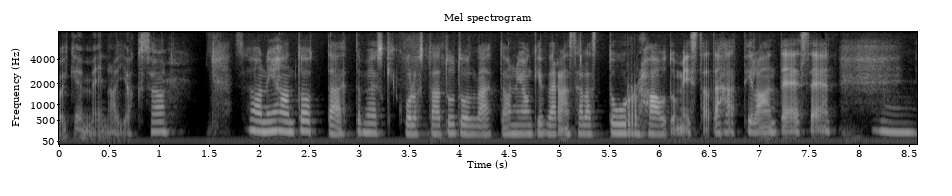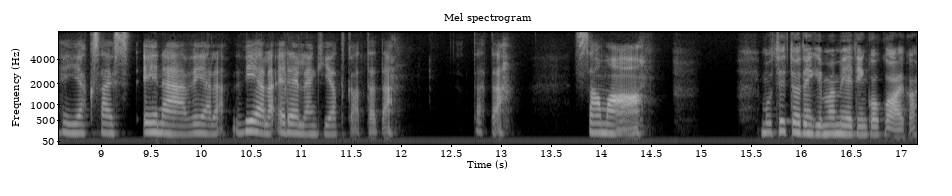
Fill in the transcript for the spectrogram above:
oikein meinaa jaksaa. Se on ihan totta, että myöskin kuulostaa tutulta, että on jonkin verran sellaista turhautumista tähän tilanteeseen. Mm. Ei jaksaisi enää vielä, vielä edelleenkin jatkaa tätä, tätä samaa. Mutta sitten jotenkin mä mietin koko aika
